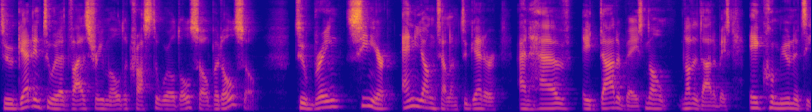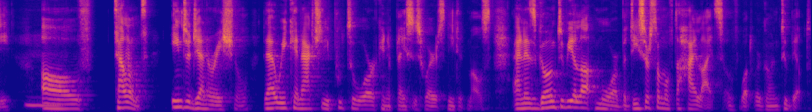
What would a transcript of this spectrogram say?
To get into an advisory mode across the world also, but also to bring senior and young talent together and have a database, no, not a database, a community mm. of talent, intergenerational, that we can actually put to work in the places where it's needed most. And it's going to be a lot more, but these are some of the highlights of what we're going to build.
